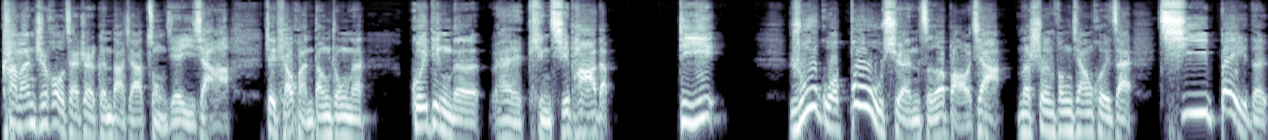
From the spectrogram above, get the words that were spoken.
看完之后在这儿跟大家总结一下啊。这条款当中呢。规定的哎，挺奇葩的。第一，如果不选择保价，那顺丰将会在七倍的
